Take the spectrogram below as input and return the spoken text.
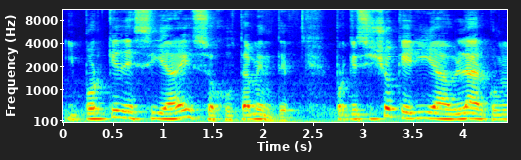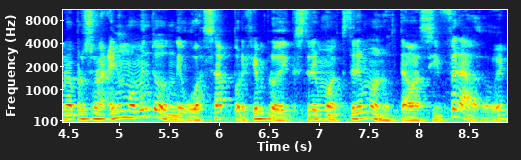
¿Y por qué decía eso justamente? Porque si yo quería hablar con una persona, en un momento donde WhatsApp, por ejemplo, de extremo a extremo no estaba cifrado, ¿eh?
